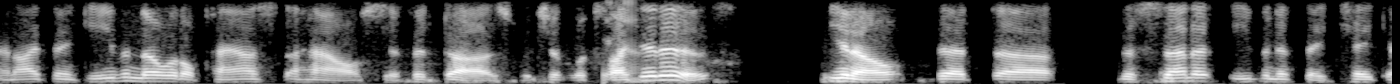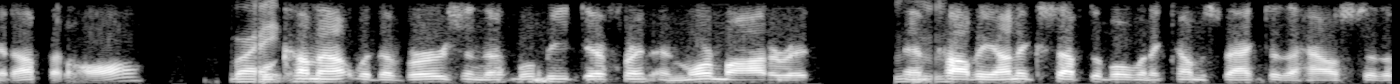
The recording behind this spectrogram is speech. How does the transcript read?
and I think even though it'll pass the House, if it does, which it looks Yeah. like it is, you know, that uh, the Senate, even if they take it up at all, right. will come out with a version that will be different and more moderate and Mhm. probably unacceptable when it comes back to the House to the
